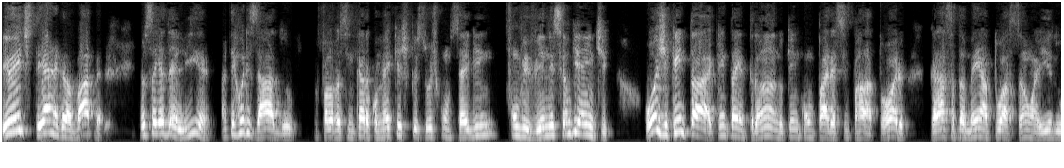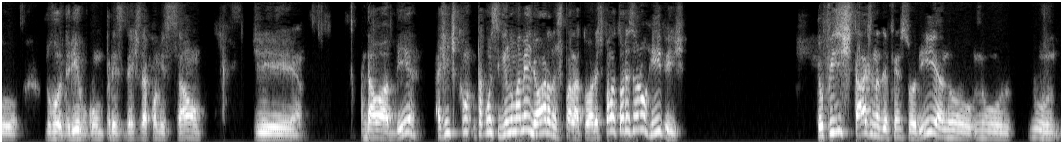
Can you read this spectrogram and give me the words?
Eu ia de terno, gravata. Eu saía dali aterrorizado. Eu falava assim, cara, como é que as pessoas conseguem conviver nesse ambiente? Hoje, quem está quem tá entrando, quem comparece em parlatório, graças também à atuação aí do, do Rodrigo como presidente da comissão de, da OAB, a gente está conseguindo uma melhora nos parlatórios. Os parlatórios eram horríveis. Eu fiz estágio na defensoria, no, no, no,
